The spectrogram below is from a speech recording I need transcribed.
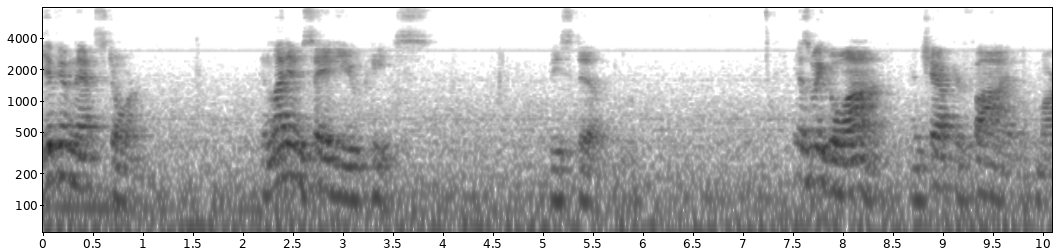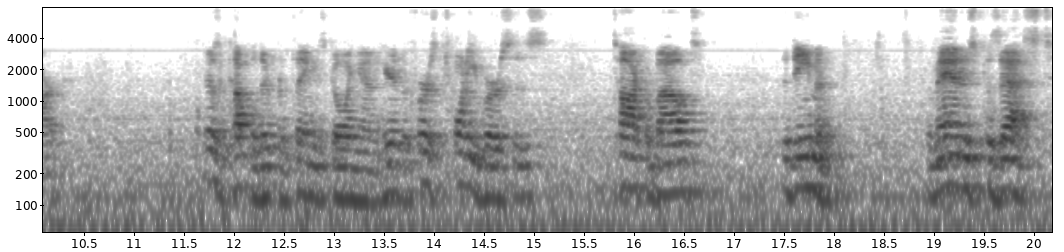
Give Him that storm, and let Him say to you, Peace, be still. As we go on in chapter 5 of Mark, there's a couple different things going on here. The first 20 verses talk about the demon, the man who's possessed.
